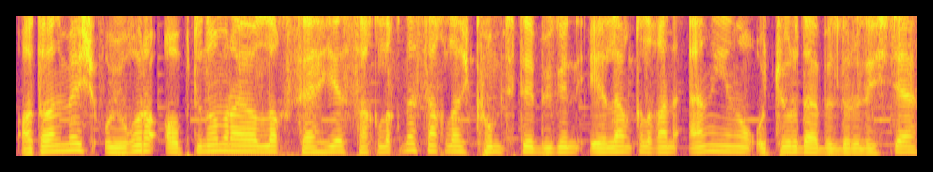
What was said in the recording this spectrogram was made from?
Ketdi atalmish uyg'ur avtonom rayonlik sahiya saqliqni saqlash komiteti bugun e'lon qilgan eng yangi uchurda bildirilishicha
